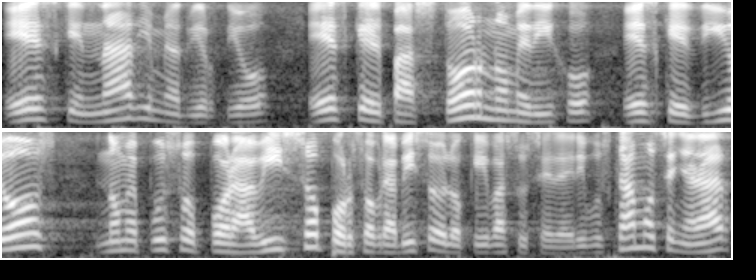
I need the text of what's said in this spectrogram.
es que nadie me advirtió, es que el pastor no me dijo, es que Dios no me puso por aviso, por sobreaviso de lo que iba a suceder. Y buscamos señalar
